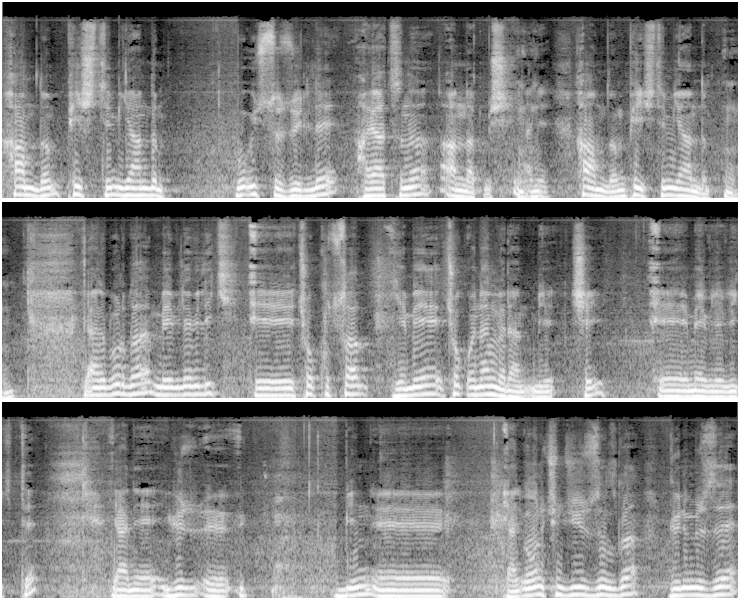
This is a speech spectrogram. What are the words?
Hamdım, piştim, yandım bu üç sözüyle hayatını anlatmış. Yani hı hı. hamdım, piştim, yandım. Hı hı. Yani burada Mevlevilik e, çok kutsal yemeğe çok önem veren bir şey e, Mevlevilikte. Yani yüz e, bin e, yani 13. yüzyılda günümüze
